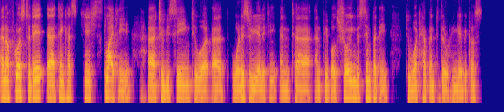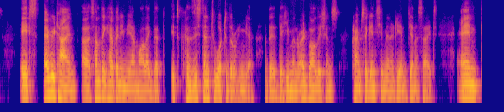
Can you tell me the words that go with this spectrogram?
And of course, today I think has changed slightly uh, to be seeing to uh, what is reality and uh, and people showing the sympathy to what happened to the Rohingya because it's every time something happened in Myanmar like that, it's consistent toward to the Rohingya, the, the human right violations, crimes against humanity, and genocide. And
